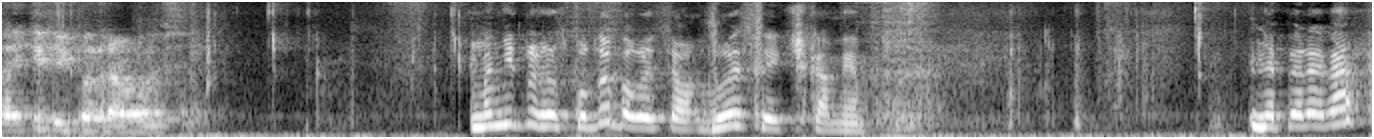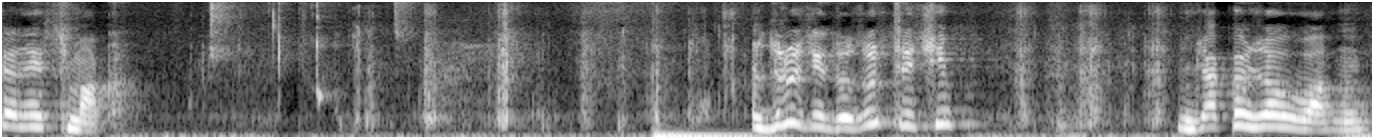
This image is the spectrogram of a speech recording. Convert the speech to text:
А які тобі подобалися? Мені дуже сподобалося з лисичками. Неперевершений смак. Друзі, до зустрічі. Дякую за увагу.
